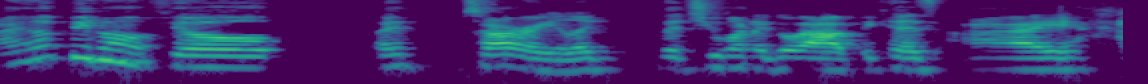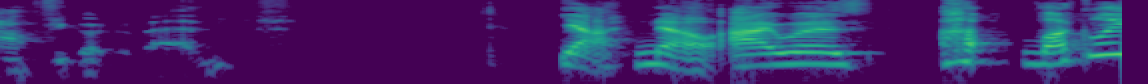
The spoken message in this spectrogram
I hope you don't feel. I'm sorry, like that you want to go out because I have to go to bed. Yeah, no, I was luckily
